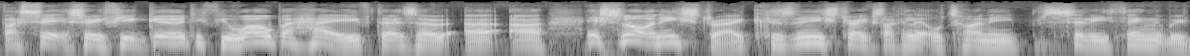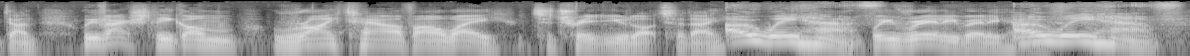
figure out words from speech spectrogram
That's it. So if you're good, if you're well behaved, there's a, a, a it's not an Easter egg because an Easter egg's like a little tiny silly thing that we've done. We've actually gone right out of our way to treat you lot today. Oh, we have. We really, really have. oh, we have.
